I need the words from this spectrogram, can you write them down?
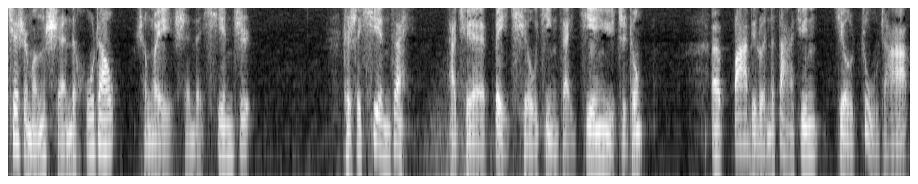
却是蒙神的呼召，成为神的先知。可是现在，他却被囚禁在监狱之中，而巴比伦的大军就驻扎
